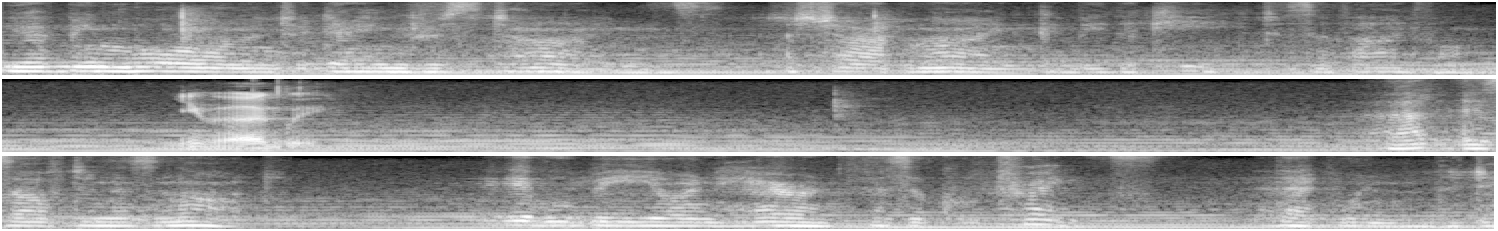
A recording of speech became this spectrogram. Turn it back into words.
You have been born into dangerous times. A sharp mind can be the key to survival. You ugly. But as often as not, it will be your inherent physical traits that win the day.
